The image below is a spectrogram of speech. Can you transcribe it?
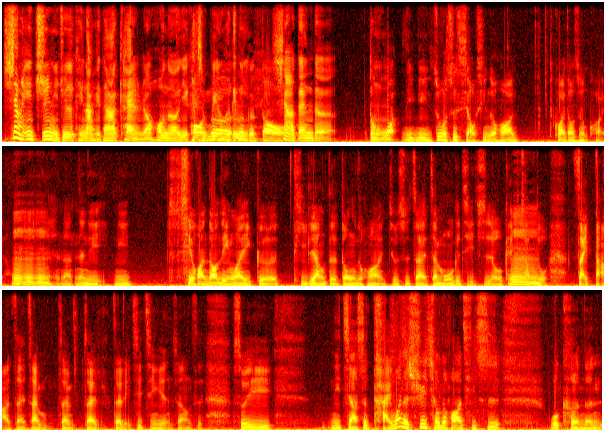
像一只，你觉得可以拿给大家看，然后呢，也开始别人会给你下单的动物。你你如果是小型的话，快倒是很快的。嗯嗯嗯。那那你你切换到另外一个体量的动物的话，就是再再磨个几只，OK，差不多。再打，再再再再再累积经验这样子，所以你假设台湾的需求的话，其实我可能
